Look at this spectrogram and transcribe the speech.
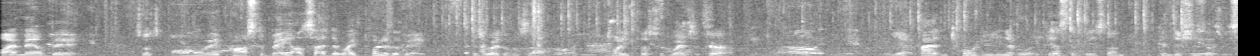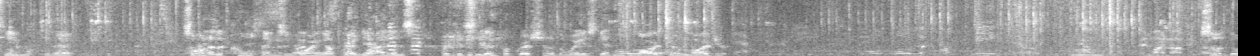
Waimea Bay. So it's all the way across the bay, outside the right point of the bay, is where those uh, 20 plus foot waves occur. Yeah, if I hadn't told you, you never would have guessed it based on conditions as we see them today. So one of the cool things in growing up here in the islands, we can see that progression of the waves getting larger and larger. They might not be. So the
